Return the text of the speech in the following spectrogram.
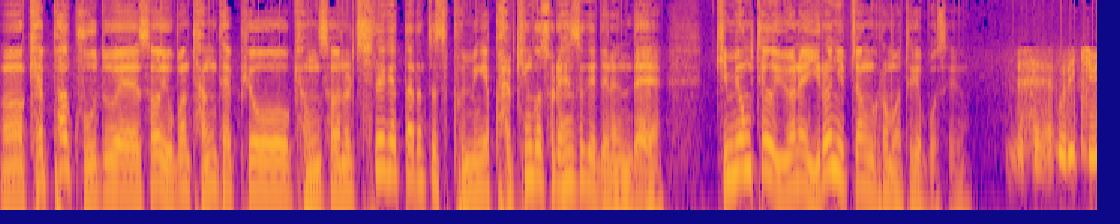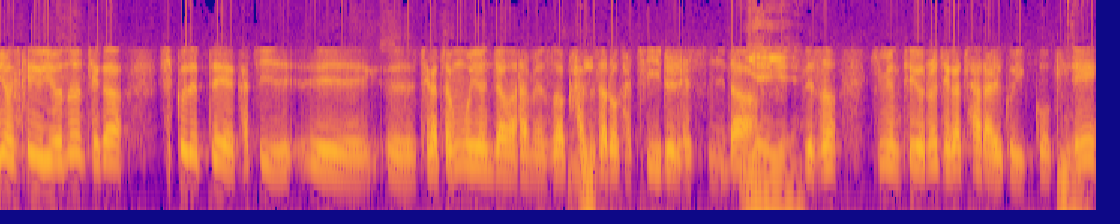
어, 개파 구도에서 이번 당 대표 경선을 치르겠다는 뜻을 분명히 밝힌 것으로 해석이 되는데 김용태 의원의 이런 입장은 그럼 어떻게 보세요? 네, 우리 김영태 의원은 제가 19대 때 같이 에, 어, 제가 정무위원장을 하면서 간사로 같이 일을 했습니다. 예, 예. 그래서 김영태 의원을 제가 잘 알고 있고 굉장히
